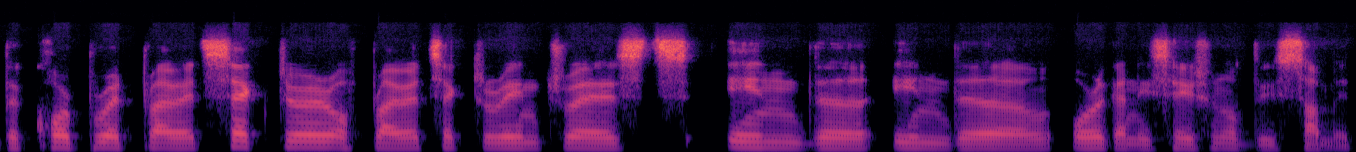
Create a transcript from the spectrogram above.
the corporate private sector of private sector interests in the in the organization of this summit.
